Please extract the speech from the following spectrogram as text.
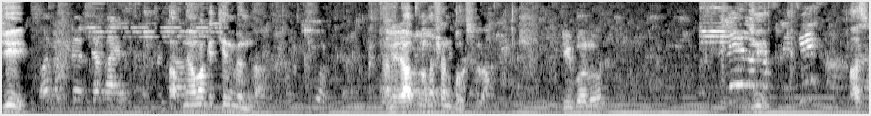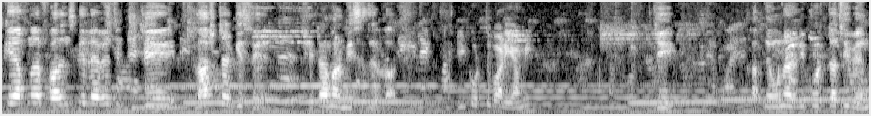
জি। আপনি আমাকে চিনবেন না। আমি রাতুল হাসান বলছিলাম। জি বলুন। জি। আজকে আপনার ফরেন্সিক ল্যাবে যে লাশটা গেছে সেটা আমার মিসেসের লাশ কি করতে পারি আমি? জি। আপনি ওনার রিপোর্টটা দিবেন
